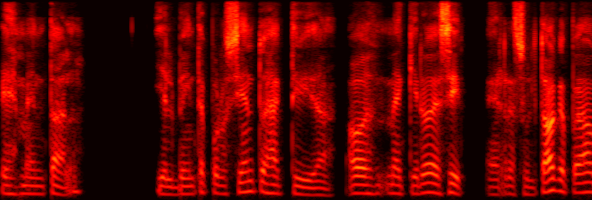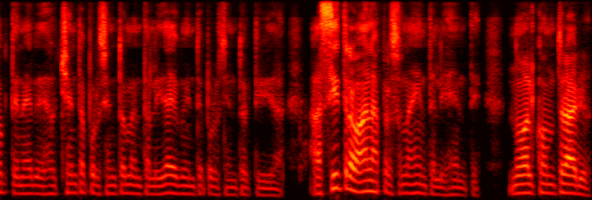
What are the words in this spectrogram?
es mental y el 20% es actividad. O me quiero decir, el resultado que puedas obtener es 80% mentalidad y 20% actividad. Así trabajan las personas inteligentes, no al contrario,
